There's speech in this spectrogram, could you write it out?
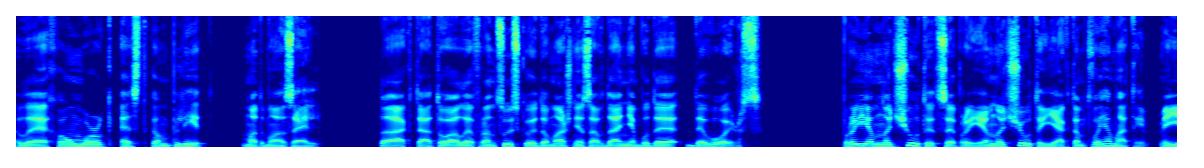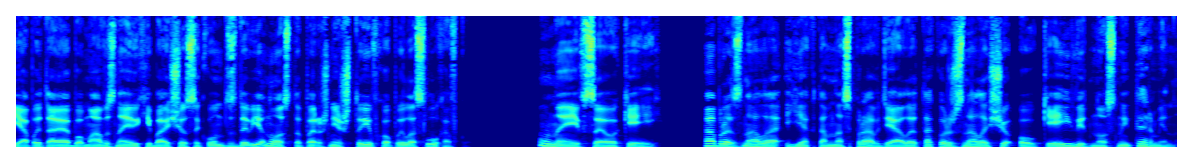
Le homework est complete, мадмуазель. Так, тату, але французькою домашнє завдання буде devoirs. Приємно чути, це приємно чути, як там твоя мати. Я питаю, бо мав з нею хіба що секунд з 90, перш ніж ти вхопила слухавку. У неї все окей. Абра знала, як там насправді, але також знала, що окей відносний термін.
